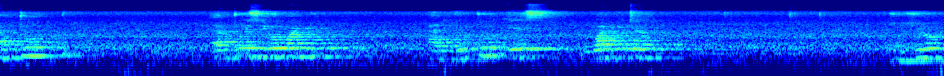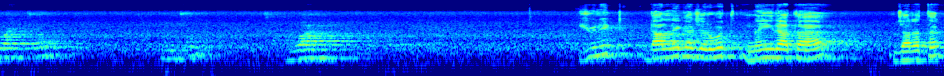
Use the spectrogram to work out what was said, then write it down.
m2 m2 is 0.2 and u2 is 1 meter so 0.2 into 1 unit डालने का ज़रूरत नहीं रहता है, ज़्यादातर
